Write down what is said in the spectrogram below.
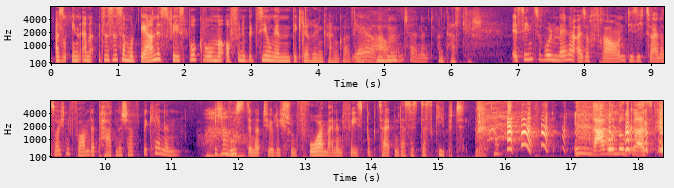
Also in einer, das ist ein modernes Facebook, wo man offene Beziehungen deklarieren kann quasi. Ja, ja mhm. anscheinend. Fantastisch. Es sind sowohl Männer als auch Frauen, die sich zu einer solchen Form der Partnerschaft bekennen. Wow. Ich wusste natürlich schon vor meinen Facebook-Zeiten, dass es das gibt. Bravo, Lukas.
